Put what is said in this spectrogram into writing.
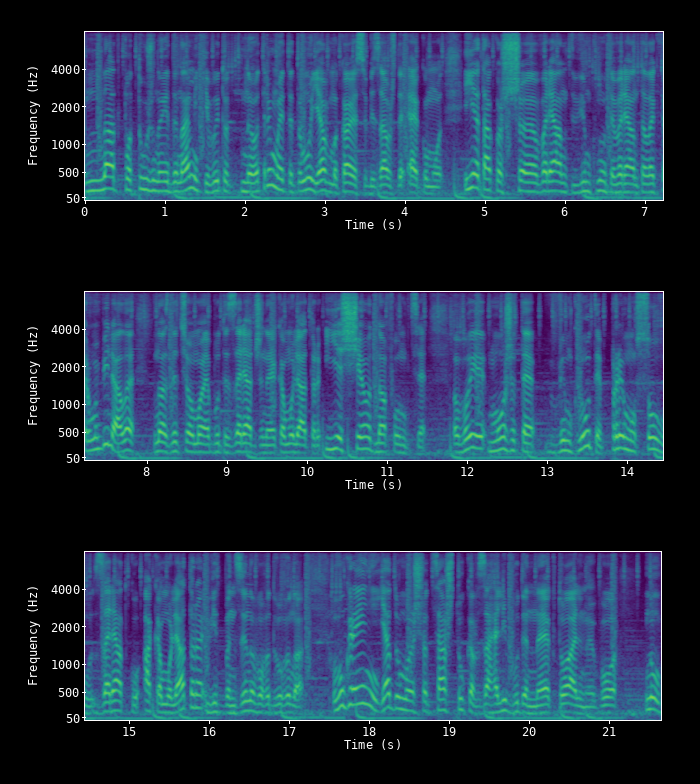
надпотужної динаміки ви тут не отримаєте, тому я вмикаю собі завжди еко-мод. І є також е, варіант вімкнути варіант електромобіля, але у нас для цього має бути заряджений акумулятор. І є ще одна функція: ви можете вимкнути примусову зарядку акумулятора від бензинового двигуна. В Україні я думаю, що ця штука взагалі буде не актуальною, бо ну.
